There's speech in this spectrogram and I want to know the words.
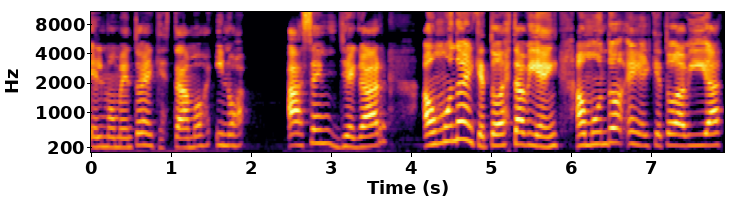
el momento en el que estamos y nos hacen llegar a un mundo en el que todo está bien, a un mundo en el que todavía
